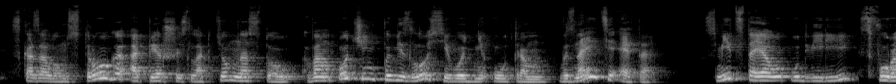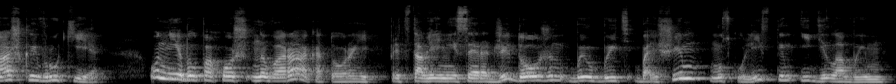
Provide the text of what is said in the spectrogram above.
– сказал он строго, опершись локтем на стол, – «вам очень повезло сегодня утром. Вы знаете это?» Смит стоял у двери с фуражкой в руке. Он не был похож на вора, который в представлении сэра Джи должен был быть большим, мускулистым и деловым.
